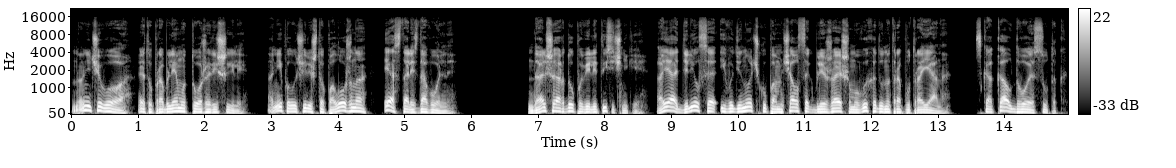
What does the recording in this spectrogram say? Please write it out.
Но ничего, эту проблему тоже решили. Они получили, что положено, и остались довольны. Дальше Орду повели тысячники, а я отделился и в одиночку помчался к ближайшему выходу на тропу Трояна. Скакал двое суток.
